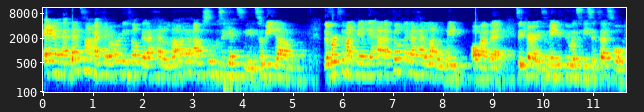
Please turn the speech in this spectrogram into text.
And at that time, I had already felt that I had a lot of obstacles against me to be um, the first in my family. I, had, I felt like I had a lot of weight on my back to carry, to make it through and to be successful.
